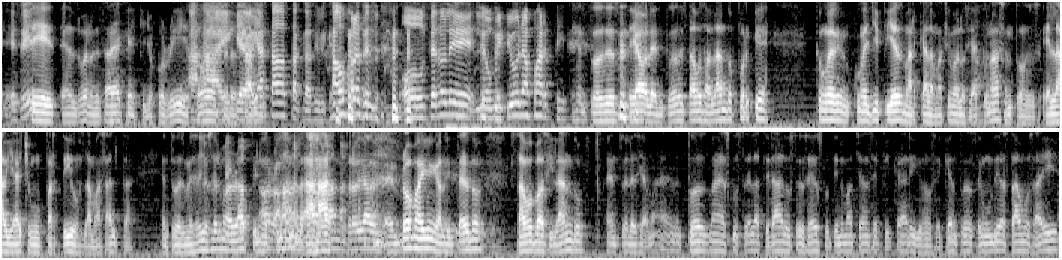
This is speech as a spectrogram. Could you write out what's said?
¿Eh, sí? Sí, él, bueno, él sabía que, que yo corrí y Ajá, todo, y pero que estábamos- había estado hasta clasificado para centro. o usted no le, le omitió una parte. Entonces, diable, entonces estamos hablando porque con el, con el GPS marca la máxima velocidad que uno hace. Entonces, él la había hecho en un partido, la más alta. Entonces me dice, yo soy el más rápido. Ah, Ajá, pero ya, en, en broma, en a lo interno, estábamos vacilando. Entonces le decía, "Mae, entonces, mae, es que usted es lateral, usted es esto, tiene más chance de picar y no sé qué. Entonces, en un día estábamos ahí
